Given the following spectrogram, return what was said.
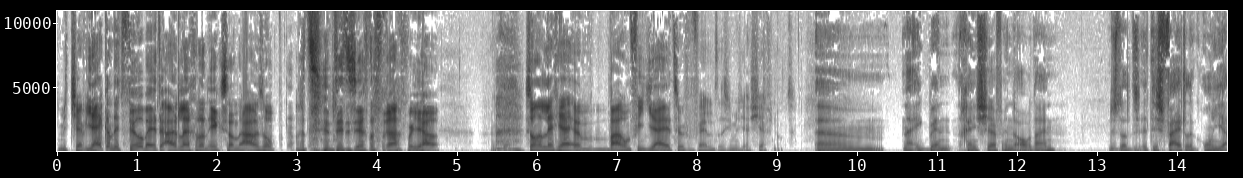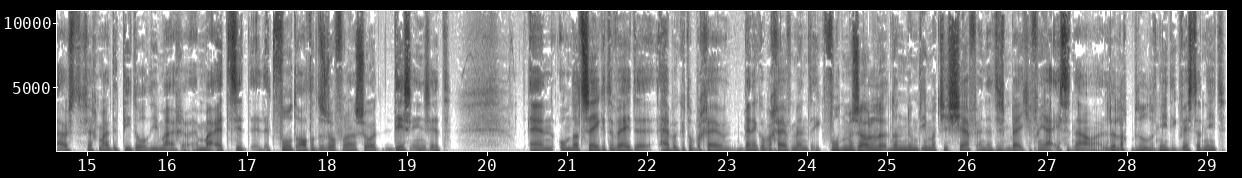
met chef, jij kan dit veel beter uitleggen dan ik, Sander. Hou eens op. dit is echt een vraag voor jou. Okay. Sander, leg jij, eh, waarom vind jij het zo vervelend als iemand jou chef noemt? Um, nou, ik ben geen chef in de Albert Heijn. Dus dat is, het is feitelijk onjuist, zeg maar, de titel die mij. Maar het, zit, het voelt altijd alsof er een soort dis in zit. En om dat zeker te weten, heb ik het op een gegeven, ben ik op een gegeven moment. Ik voelde me zo. Dan noemt iemand je chef. En dat is een beetje van ja, is het nou lullig bedoeld of niet? Ik wist dat niet.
